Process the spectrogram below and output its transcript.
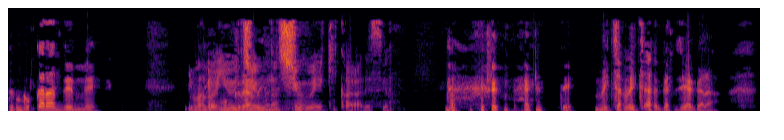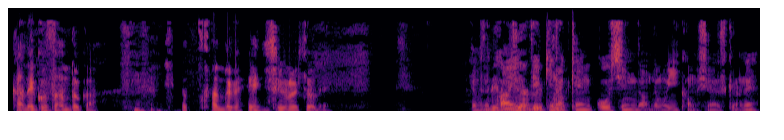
どこから出んねん。今の僕ら YouTube の収益からですよ。ないって、めちゃめちゃ赤字やから。金子さんとか、ひろこさんとか編集の人で。いや別に簡易的な健康診断でもいいかもしれないですけどね。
